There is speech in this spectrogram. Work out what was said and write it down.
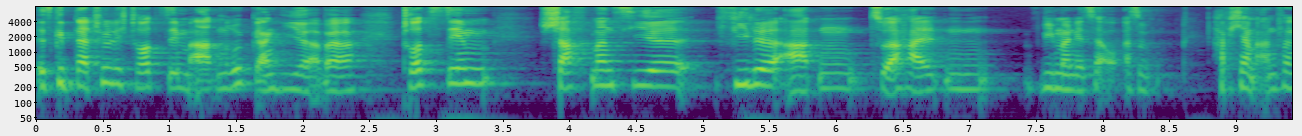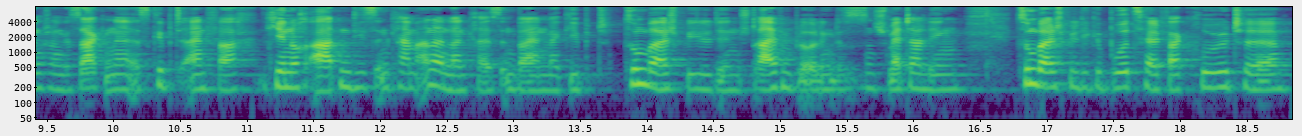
es gibt natürlich trotzdem Artenrückgang hier, aber trotzdem schafft man es hier, viele Arten zu erhalten, wie man jetzt ja auch, also habe ich am Anfang schon gesagt, ne, es gibt einfach hier noch Arten, die es in keinem anderen Landkreis in Bayern mehr gibt. Zum Beispiel den Streifenbläuling, das ist ein Schmetterling. Zum Beispiel die Geburtshelferkröte.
